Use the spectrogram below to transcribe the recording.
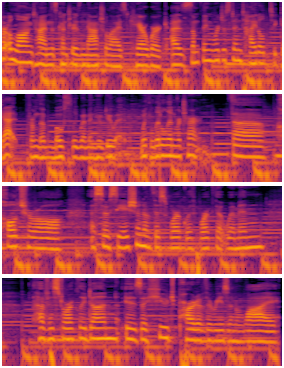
For a long time, this country has naturalized care work as something we're just entitled to get from the mostly women who do it, with little in return. the cultural association of this work with work that women have historically done is a huge part of the reason why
